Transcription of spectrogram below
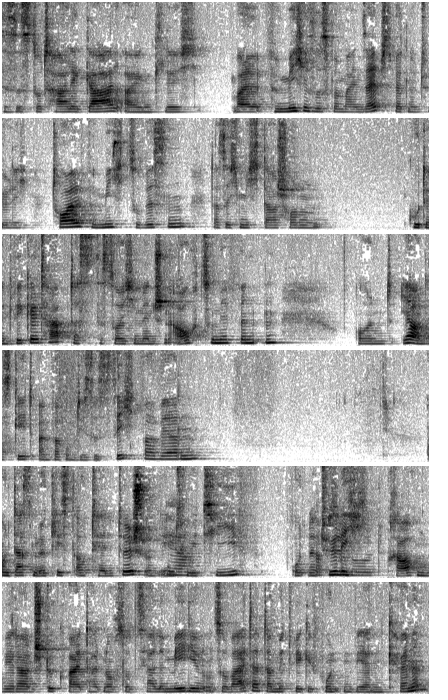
das ist total egal eigentlich, weil für mich ist es für meinen Selbstwert natürlich toll, für mich zu wissen, dass ich mich da schon gut entwickelt habe, dass, dass solche Menschen auch zu mir finden. Und ja, und es geht einfach um dieses Sichtbarwerden und das möglichst authentisch und intuitiv. Ja, und natürlich absolut. brauchen wir da ein Stück weit halt noch soziale Medien und so weiter, damit wir gefunden werden können.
